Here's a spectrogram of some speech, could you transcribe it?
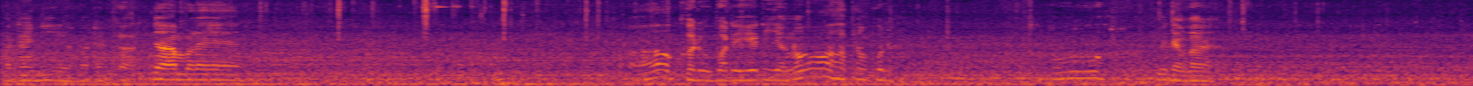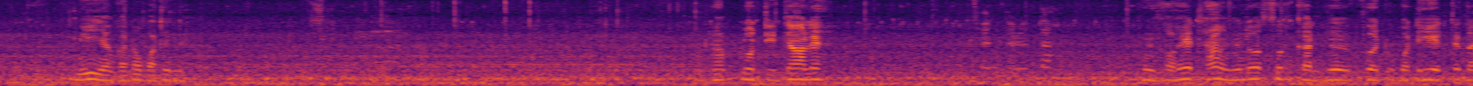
มาได้นี่บรรยากาศงามแรงอ้าวเกิดอุบัติเหตุอหย่างเนาะครับทั้งคนโอ้ ไม่ดังเลยมีอย่างกันเอาบัตรที่นี่ครับรถติดยาวเลยชนกันหรือเปล่าคือเขาเฮ็ดทางให้รถชนกันคือเกิดอุบัติเหตุจังได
